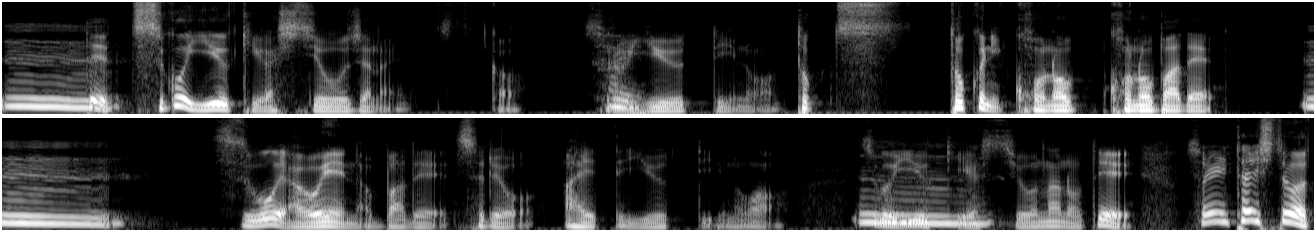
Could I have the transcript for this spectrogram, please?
うん。って、すごい勇気が必要じゃないですか。それを言うっていうのは。と特にこの、この場で、うん。すごいアウェーな場で、それをあえて言うっていうのは、すごい勇気が必要なので、それに対しては、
